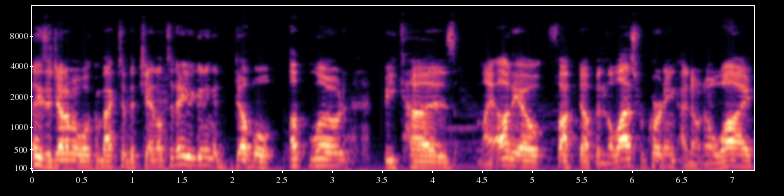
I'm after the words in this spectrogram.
Ladies and gentlemen, welcome back to the channel. Today you're getting a double upload because my audio fucked up in the last recording. I don't know why.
